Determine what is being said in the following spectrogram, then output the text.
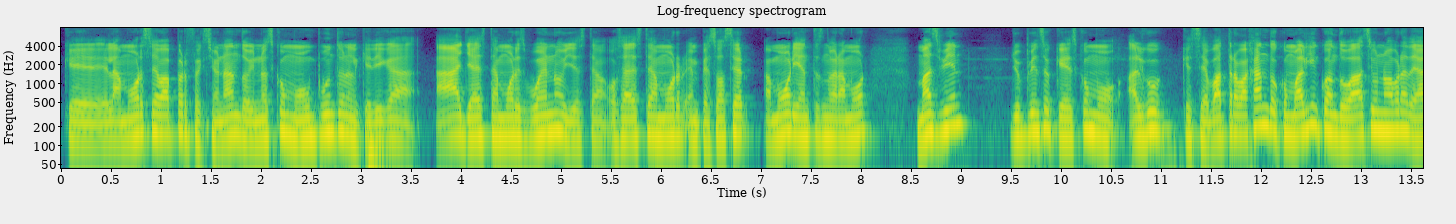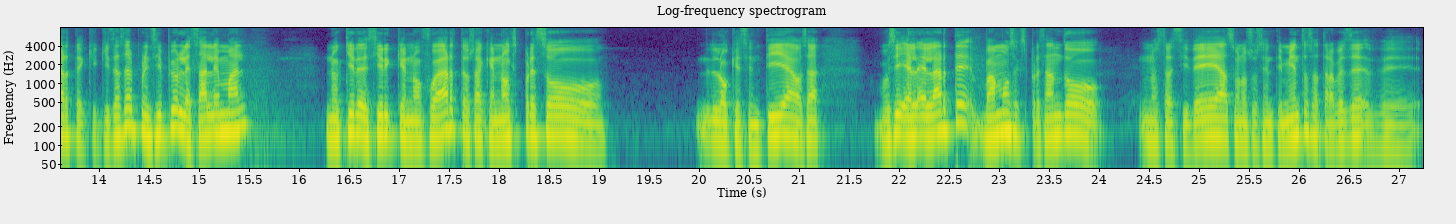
que el amor se va perfeccionando y no es como un punto en el que diga, ah, ya este amor es bueno y este, o sea, este amor empezó a ser amor y antes no era amor. Más bien, yo pienso que es como algo que se va trabajando, como alguien cuando hace una obra de arte, que quizás al principio le sale mal, no quiere decir que no fue arte, o sea, que no expresó lo que sentía, o sea, pues sí, el, arte vamos expresando nuestras ideas o nuestros sentimientos a través de,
